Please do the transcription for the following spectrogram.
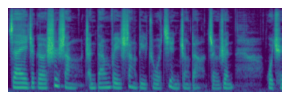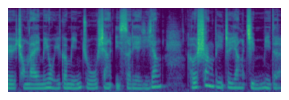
在这个世上承担为上帝做见证的责任。过去从来没有一个民族像以色列一样，和上帝这样紧密的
